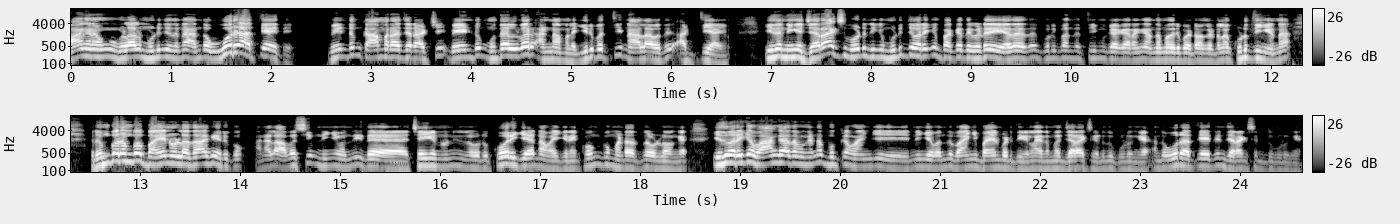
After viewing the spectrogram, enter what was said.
வாங்கினவங்க உங்களால் முடிஞ்சதுன்னா அந்த ஒரு அத்தியாயத்தை மீண்டும் காமராஜர் ஆட்சி வேண்டும் முதல்வர் அண்ணாமலை இருபத்தி நாலாவது அத்தியாயம். இதை நீங்கள் ஜெராக்ஸ் போட்டு நீங்கள் முடிஞ்ச வரைக்கும் பக்கத்தை விட. ஏதாவது குறிப்பாக அந்த திமுக காரங்க அந்த மாதிரி பட்டவங்ககிட்டலாம் கொடுத்தீங்கன்னா ரொம்ப ரொம்ப பயனுள்ளதாக இருக்கும். அதனால் அவசியம் நீங்கள் வந்து இதை செய்யணும்னு ஒரு கோரிக்கையாக நான் வைக்கிறேன். கொங்கு மண்டலத்தில் உள்ளவங்க. இது வரைக்கும் வாங்காதவங்கன்னா புக்கை வாங்கி நீங்கள் வந்து வாங்கி பயன்படுத்திக்கலாம். இந்த மாதிரி ஜெராக்ஸ் எடுத்து கொடுங்க. அந்த ஒரு அத்தியாயத்தையும் ஜெராக்ஸ் எடுத்து கொடுங்க.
